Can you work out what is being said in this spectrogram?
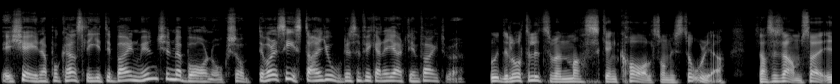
eh, tjejerna på kansliet i Bayern München med barn också. Det var det sista han gjorde, sen fick han en hjärtinfarkt tror jag. Det låter lite som en Masken Karlsson-historia. Klassisk ramsa i,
